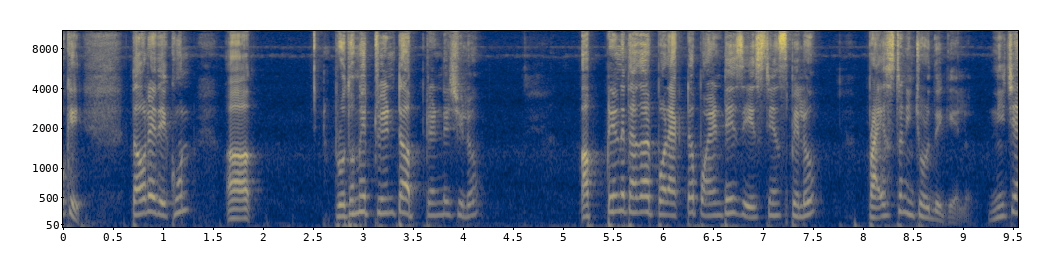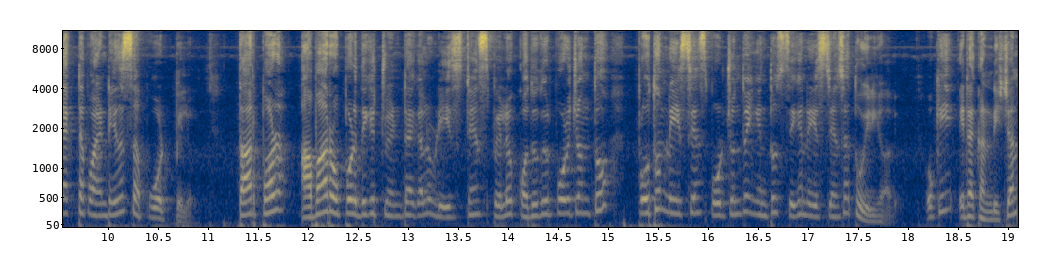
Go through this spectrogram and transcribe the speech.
ওকে তাহলে দেখুন প্রথমে ট্রেনটা আপ ট্রেন্ডে ছিল। আপ ট্রেনে থাকার পর একটা পয়েন্টে এসে রেজিস্ট্যান্স পেল প্রাইসটা নিচের দিকে এলো। নিচে একটা পয়েন্টে এসে সাপোর্ট পেল। তারপর আবার ওপর দিকে ট্রেনটা গেল রেজিস্ট্যান্স পেল। কতদূর পর্যন্ত? প্রথম রেজিস্ট্যান্স পর্যন্তই কিন্তু সেকেন্ড রেজিস্ট্যান্সটা তৈরি হবে। ওকে এটা কন্ডিশন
